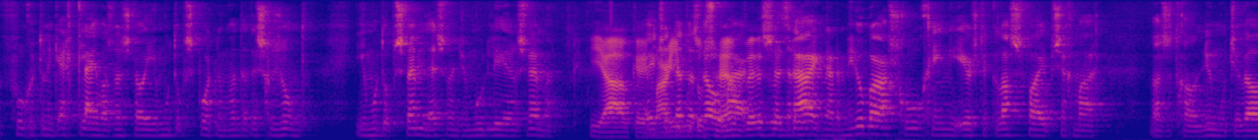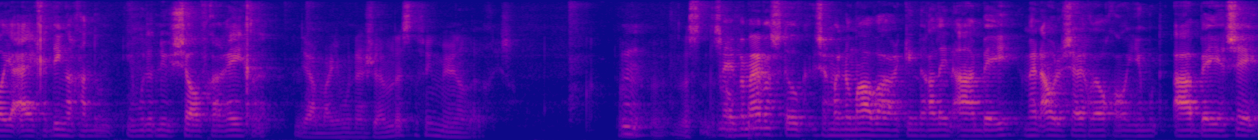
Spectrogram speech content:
vroeger toen ik echt klein was, was het wel, je moet op sport doen, want dat is gezond. Je moet op zwemles, want je moet leren zwemmen. Ja, oké, maar je, moet op wel, zwemles. Zodra ik naar de middelbare school ging, eerste klas vibe, zeg maar, was het gewoon, nu moet je wel je eigen dingen gaan doen. Je moet het nu zelf gaan regelen. Ja, maar je moet naar zwemles, dat vind ik meer dan logisch. Mm. Dat is, dat is Nee, bij mij was het ook, zeg maar, normaal waren kinderen alleen A en B. Mijn ouders zeiden wel gewoon, je moet A, B en C,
